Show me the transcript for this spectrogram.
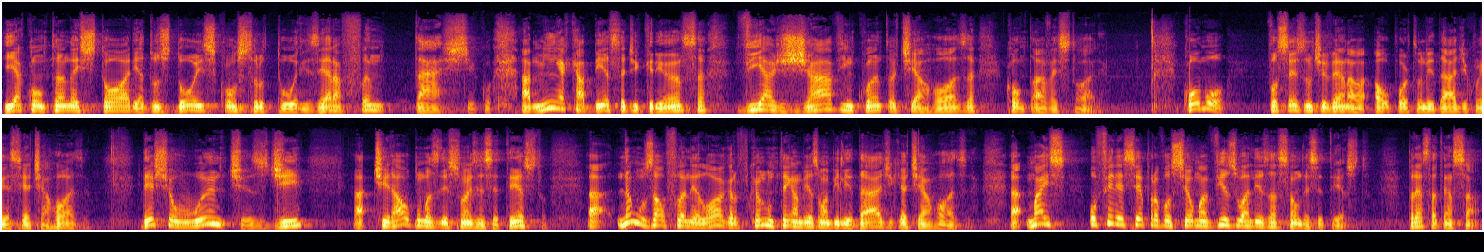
ia contando a história dos dois construtores. Era fantástico fantástico. A minha cabeça de criança viajava enquanto a tia Rosa contava a história. Como vocês não tiveram a oportunidade de conhecer a tia Rosa, deixa eu, antes de uh, tirar algumas lições desse texto, uh, não usar o flanelógrafo, porque eu não tenho a mesma habilidade que a tia Rosa, uh, mas oferecer para você uma visualização desse texto. Presta atenção.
